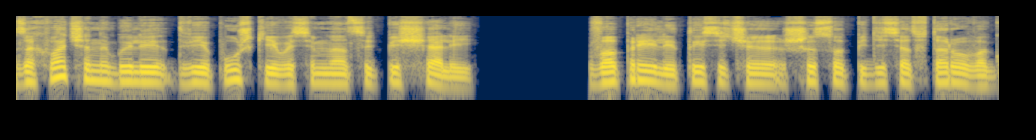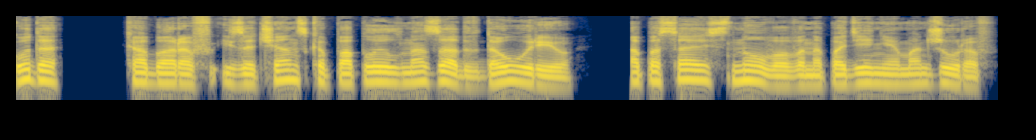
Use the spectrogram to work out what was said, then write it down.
Захвачены были две пушки и 18 пищалей. В апреле 1652 года Хабаров из Ачанска поплыл назад в Даурию, опасаясь нового нападения манжуров.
